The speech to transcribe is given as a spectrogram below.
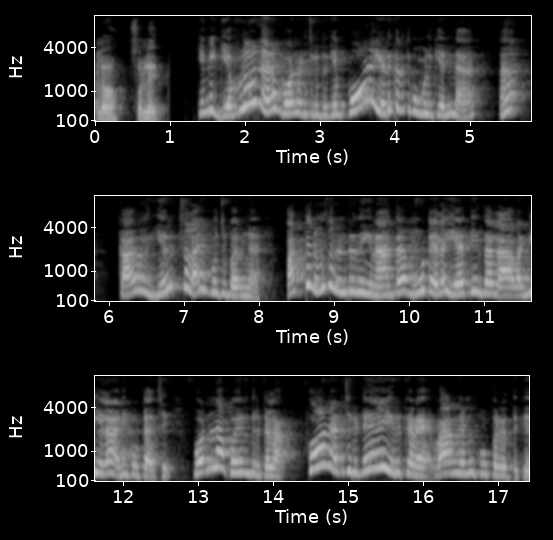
ஹலோ சொல்லு. எங்க எவ்வளோ நேரம் ஃபோன் அடிச்சுக்கிட்டு இருக்கேன்? ஃபோனை எடுக்கிறதுக்கு உங்களுக்கு என்ன? ஆ? க எரிச்சலாகி போச்சு பாருங்க. பத்து நிமிஷம் நின்றுருந்தீங்கன்னா இந்த மூட்டையெல்லாம் ஏற்றி இந்த வண்டியெல்லாம் அனுப்பி விட்டாச்சு. ஒன்றா போயிருந்துருக்கலாம். ஃபோன் அடிச்சுக்கிட்டே இருக்கிறேன். வாங்கன்னு கூப்பிடுறதுக்கு.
